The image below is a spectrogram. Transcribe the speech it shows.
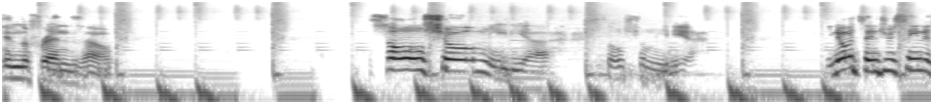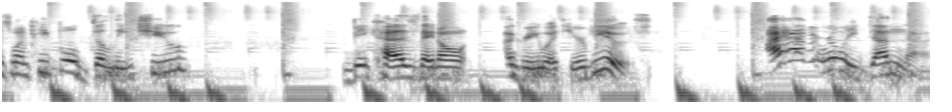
in the friend zone. Social media. Social media. You know what's interesting is when people delete you because they don't agree with your views. I haven't really done that.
